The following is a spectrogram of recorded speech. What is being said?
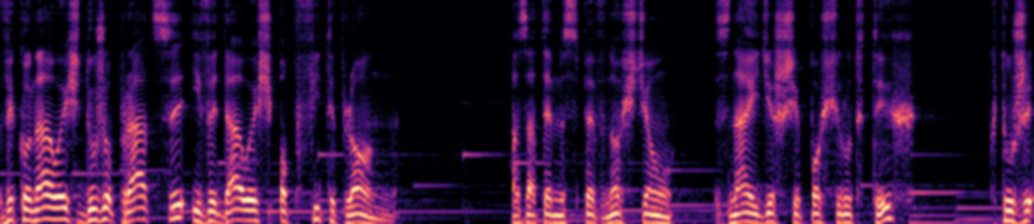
wykonałeś dużo pracy i wydałeś obfity plon, a zatem z pewnością znajdziesz się pośród tych, którzy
